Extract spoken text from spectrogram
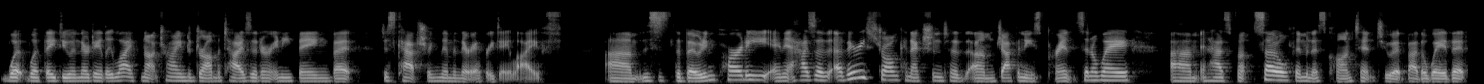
what what they do in their daily life, not trying to dramatize it or anything, but just capturing them in their everyday life. Um, this is the boating party, and it has a, a very strong connection to um, Japanese prints in a way. Um, it has subtle feminist content to it by the way that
